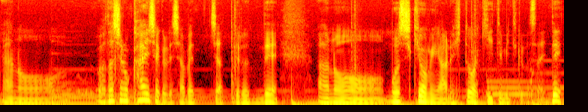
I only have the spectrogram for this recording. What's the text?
あの私の解釈で喋っちゃってるんであのもし興味がある人は聞いてみてください。で、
